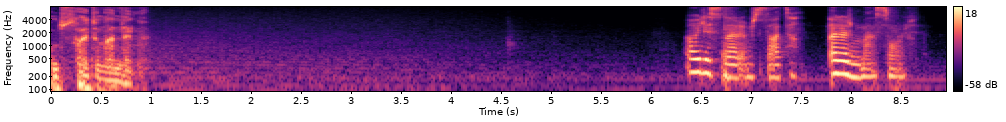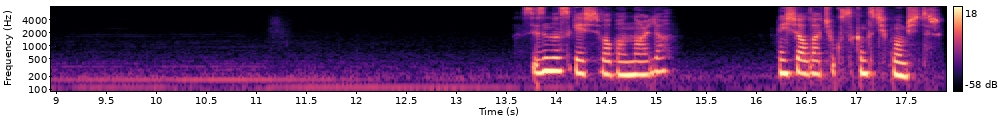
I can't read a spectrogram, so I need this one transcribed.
Konuşsaydın annenle. Öylesine aramış zaten. Ararım ben sonra. Sizin nasıl geçti babanlarla? İnşallah çok sıkıntı çıkmamıştır.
